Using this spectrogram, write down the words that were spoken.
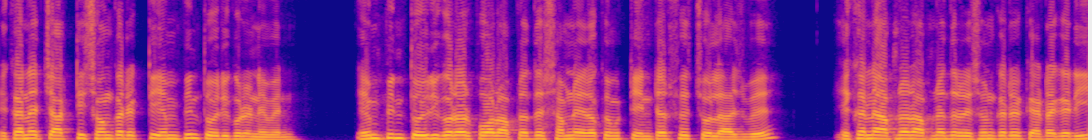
এখানে চারটি সংখ্যার একটি এমপিন তৈরি করে নেবেন। এমপিন তৈরি করার পর আপনাদের সামনে এরকম একটি ইন্টারফেস চলে আসবে। এখানে আপনারা আপনাদের রেশন কার্ডের ক্যাটাগরি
